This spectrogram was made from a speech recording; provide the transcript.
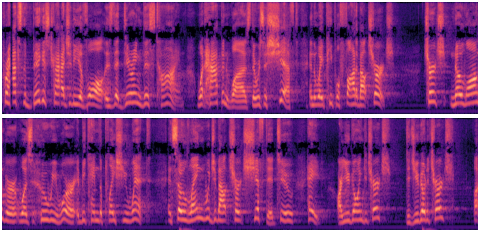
perhaps the biggest tragedy of all is that during this time, what happened was there was a shift in the way people thought about church. Church no longer was who we were, it became the place you went. And so language about church shifted to, hey, are you going to church? Did you go to church? Uh,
